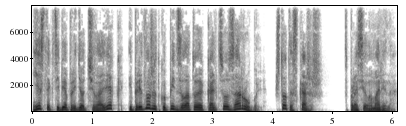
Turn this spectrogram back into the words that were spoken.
если к тебе придет человек и предложит купить золотое кольцо за рубль, что ты скажешь? Спросила Марина.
